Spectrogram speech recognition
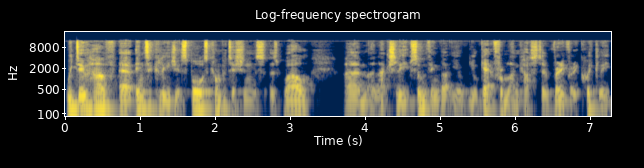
We do have uh, intercollegiate sports competitions as well. Um, and actually something that you, will get from Lancaster very, very quickly.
